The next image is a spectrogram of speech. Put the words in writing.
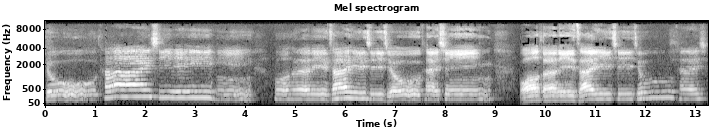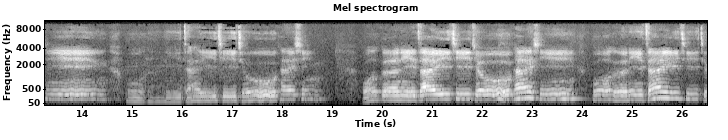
就开心，我和你在一起就开心，我和你在一起就开心，我和你在一起就开心。我和你在一起就开心，我和你在一起就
